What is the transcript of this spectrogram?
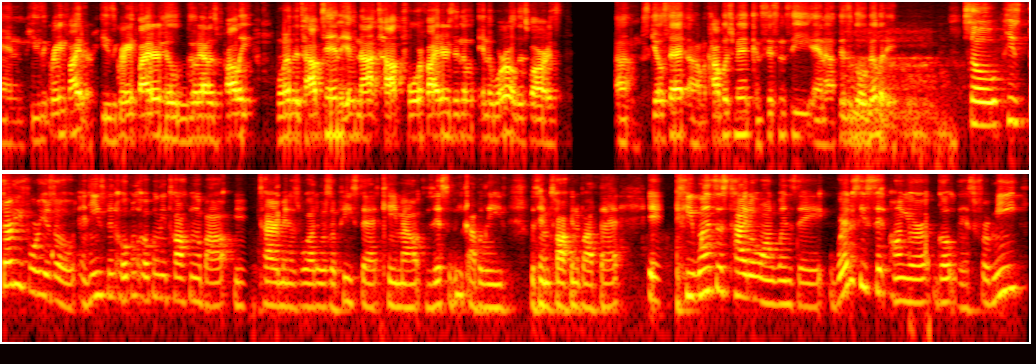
And he's a great fighter. He's a great fighter. He'll go down as probably one of the top 10, if not top four fighters in the in the world as far as um, skill set, um, accomplishment, consistency, and uh, physical ability. So he's 34 years old, and he's been open, openly talking about retirement as well. There was a piece that came out this week, I believe, with him talking about that. If, if he wins this title on Wednesday, where does he sit on your GOAT list? For me,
